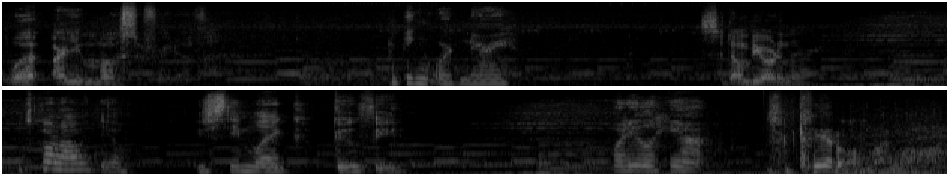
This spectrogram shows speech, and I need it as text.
What are you most afraid of? Being ordinary. So don't be ordinary. What's going on with you? You seem like goofy. What are you looking at? It's a kid on my lawn.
